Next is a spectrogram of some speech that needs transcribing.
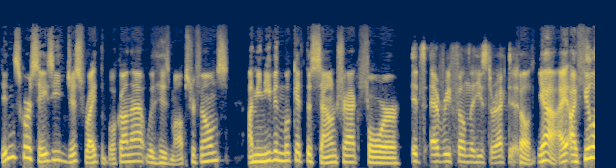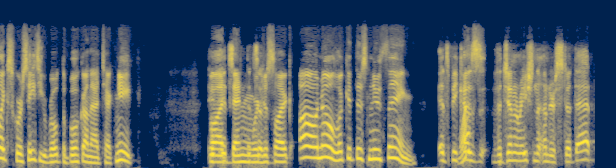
Didn't Scorsese just write the book on that with his mobster films? I mean, even look at the soundtrack for It's every film that he's directed. Yeah, I, I feel like Scorsese wrote the book on that technique, but it's- then it's we're a- just like, oh no, look at this new thing. It's because the generation that understood that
